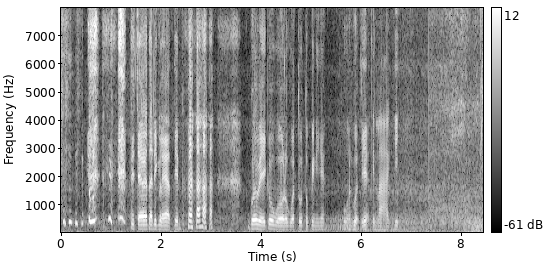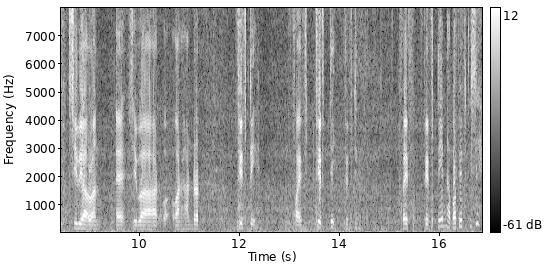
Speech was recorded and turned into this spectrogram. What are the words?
Tuh cewek tadi ngeliatin. Gue bego boleh gue tutup ininya. Bukan gue liatin lagi. CBR one, Eh CBR 100 50 5 50 15 5 15 apa 50 sih?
